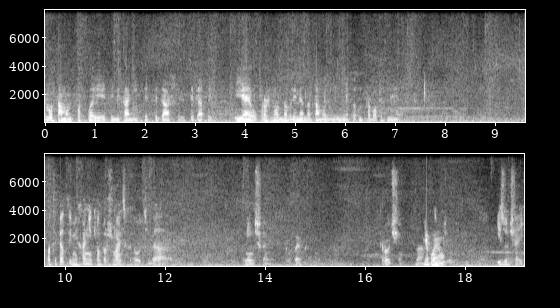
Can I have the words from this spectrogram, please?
ну, сам он по своей этой механике цепяш, цепятой, и я его прожму одновременно, там он нет, он сработает или нет? По Т5 механике он прожимается, когда у тебя меньше КП. Короче, на. Я понял. Изучай.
